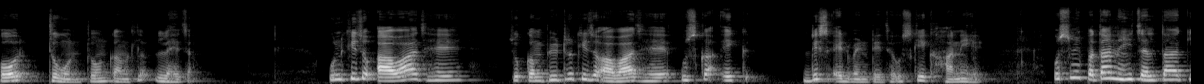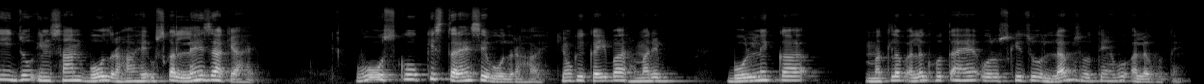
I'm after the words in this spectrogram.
और टोन टोन का मतलब लहजा। उनकी जो आवाज़ है, जो कंप्यूटर की जो आवाज़ है, उसका एक डिसएडवेंटेज है, उसकी एक हानि है। उसमें पता नहीं चलता कि जो इंसान बोल रहा है, उसका लहजा क्या है। वो उसको किस तरह से बोल रहा है? क्योंकि कई बार हमारे बोलने का मतलब अलग होता है और उसके जो लफ्ज़ होते हैं वो अलग होते हैं।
